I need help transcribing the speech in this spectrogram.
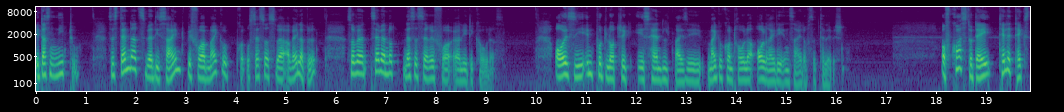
It doesn't need to. The standards were designed before microprocessors were available, so they were not necessary for early decoders. All the input logic is handled by the microcontroller already inside of the television. Of course, today teletext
